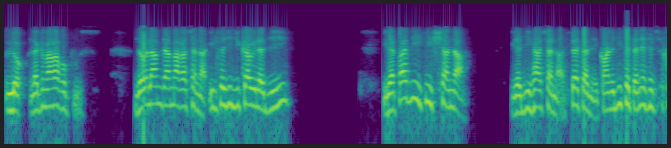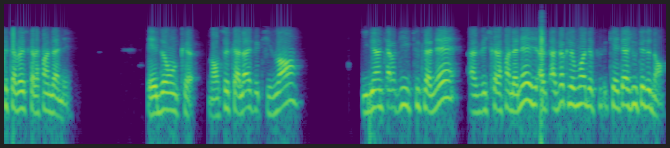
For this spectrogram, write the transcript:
L'eau, la Gemara repousse. L'Olam d'Amarashana. Il s'agit du cas où il a dit, il n'a pas dit ici Shana, il a dit Hashana, cette année. Quand il a dit cette année, c'est sûr que ça va jusqu'à la fin de l'année. Et donc, dans ce cas-là, effectivement, il est interdit toute l'année, jusqu'à la fin de l'année, avec le mois de, qui a été ajouté dedans.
